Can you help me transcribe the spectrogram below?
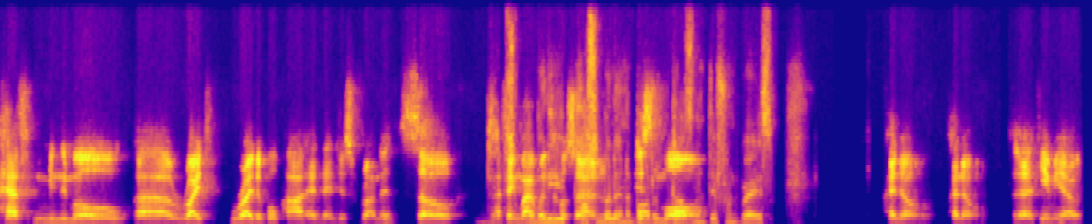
have minimal uh, write writable part and then just run it. So That's I think my one concern possible in about a more, dozen different ways. I know, I know uh, hear me out.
